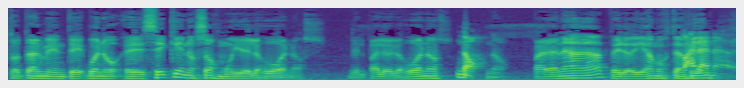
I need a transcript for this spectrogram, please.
Totalmente. Bueno, eh, sé que no sos muy de los bonos, del palo de los bonos. No. No para nada, pero digamos también. Para nada.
